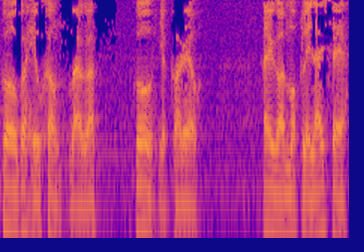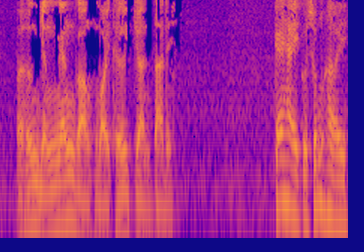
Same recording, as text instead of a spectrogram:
Cô có hiểu không, Margot? Cô và Cordell. Hãy gọi một lì lái xe và hướng dẫn ngắn gọn mọi thứ cho anh ta đi. Cái hay của súng hơi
